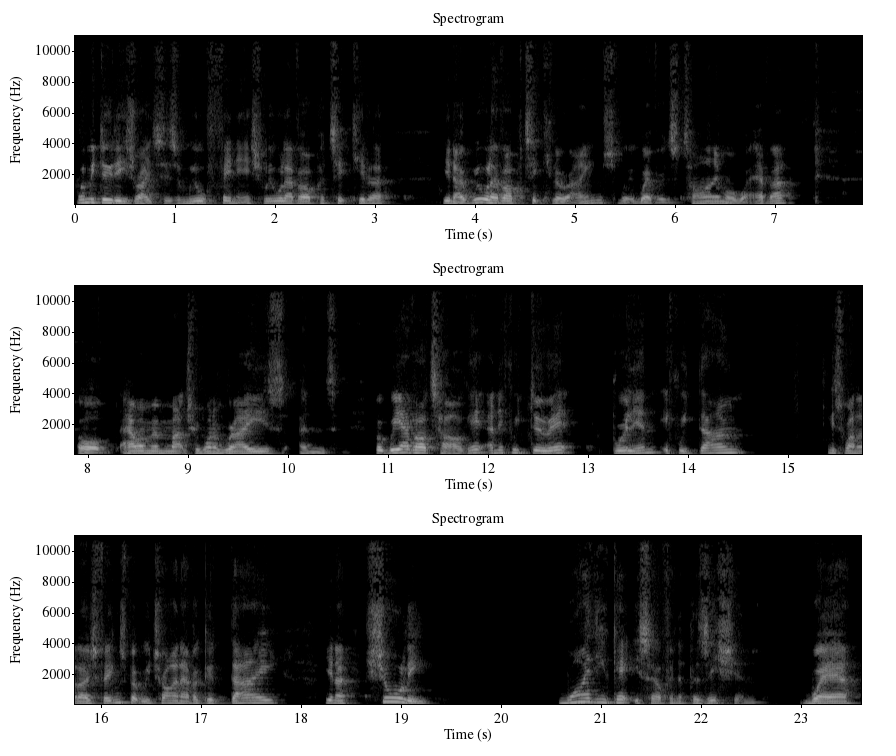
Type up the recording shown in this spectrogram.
when we do these races and we all finish, we all have our particular, you know, we all have our particular aims, whether it's time or whatever, or however much we want to raise and but we have our target, and if we do it, brilliant. If we don't, it's one of those things. But we try and have a good day. You know, surely, why do you get yourself in a position where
